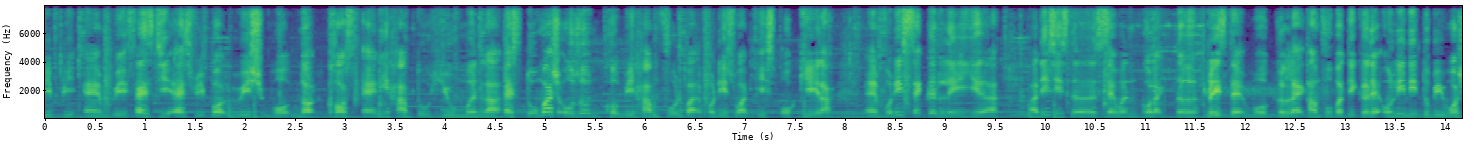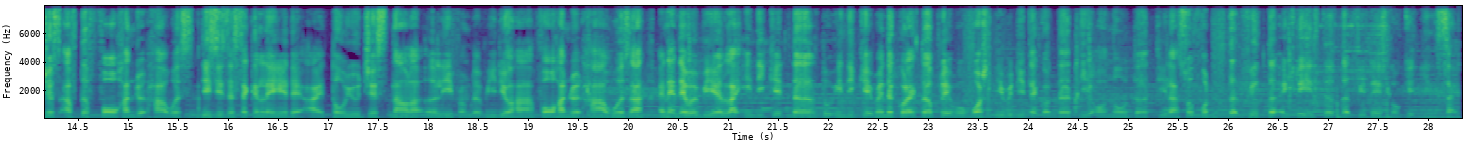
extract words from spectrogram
ppm with SGS report which will not cause any harm to human lah. As too much ozone could be harmful, but for this one is okay lah. And for this second layer, uh, this is the seven collector plates that will collect harmful particles that only need to be washed after 400 hours. This is the second layer that I told you just now lah, early from the video ha. 400 hours ah. And then there will be a light indicator to indicate when the collector plate will wash, it will detect got dirty or no dirty lah. So for the third filter, actually is the third filter is located inside.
